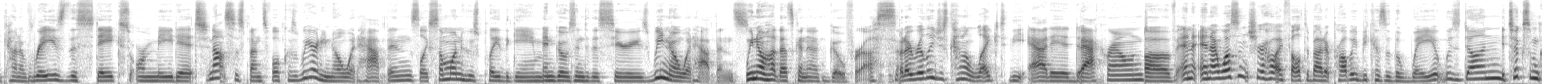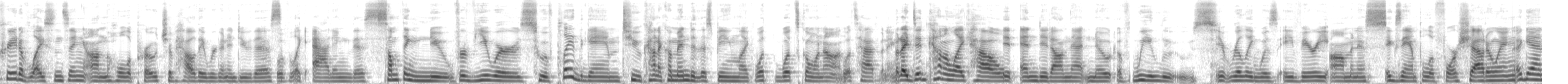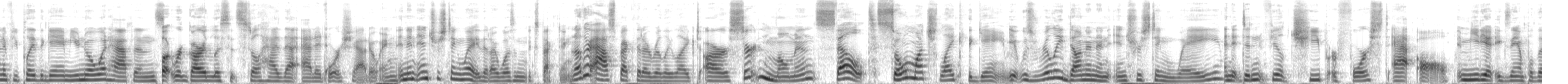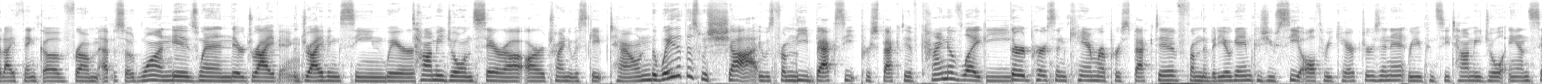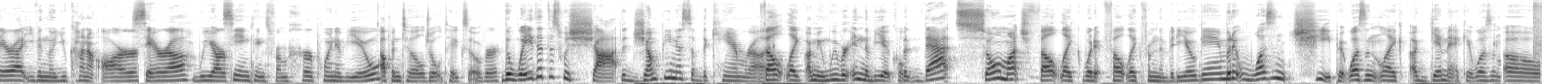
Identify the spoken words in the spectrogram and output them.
kind of raised the stakes or made it not suspenseful because we already know what happens. Like someone who's played the game and goes into this series, we know what happens. We know how that's gonna go for us. But I really just kind of liked the added background of and and I wasn't sure how I felt about it probably because of the way it was done. It took some creative licensing on the whole approach of how they were gonna do this, of like adding this something new for viewers who have played the game to kind of come into this being like what what's going on? What's happening? But I did kind of like how it ended on that note of we lose. It really was a very ominous example of foreshadowing. Again, if you played the game, you know what happens, but regardless, it still had that added foreshadowing in an interesting way that I wasn't expecting. Another aspect that I really liked are certain moments felt so much like the game. It was really done in an interesting way and it didn't feel cheap or forced at all. Immediate example that I think of from episode one is when they're driving, the driving scene where Tommy, Joel, and Sarah are trying to escape town. The way that this was shot, it was from the backseat perspective, kind of like the third person camera perspective from the video game because you see all three characters in it, where you can see Tommy, Joel, and Sarah, even though you kind of are Sarah. We are seeing things from her point of view up until Joel takes over. The way that this was shot, the jumpiness of the camera felt like, I mean, we were in the vehicle, but that so much felt like what it felt like from the video game, but it wasn't cheap. It wasn't like a gimmick. It wasn't, oh,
